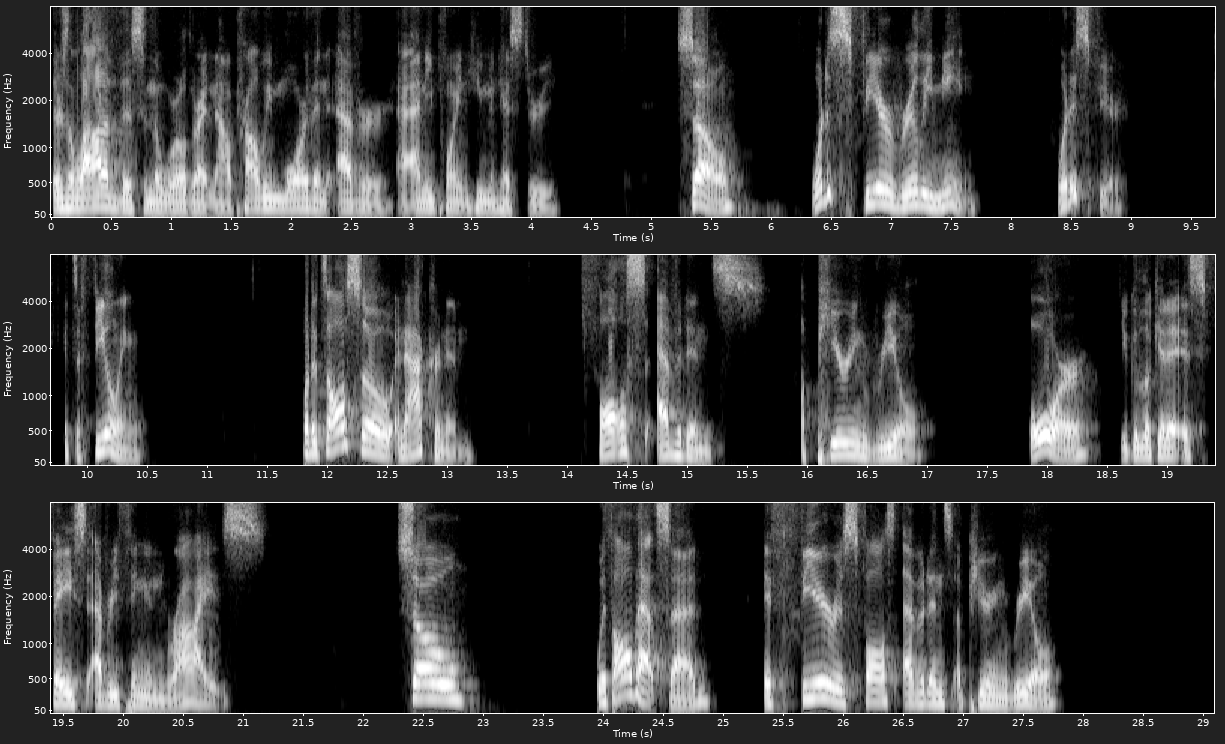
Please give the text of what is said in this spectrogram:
there's a lot of this in the world right now, probably more than ever at any point in human history. So, what does fear really mean? What is fear? It's a feeling, but it's also an acronym false evidence appearing real. Or you could look at it as face everything and rise. So, with all that said, if fear is false evidence appearing real,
